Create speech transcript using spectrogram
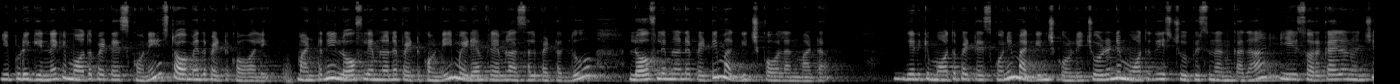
ఇప్పుడు గిన్నెకి మూత పెట్టేసుకొని స్టవ్ మీద పెట్టుకోవాలి. మంటని లో ఫ్లేమ్లోనే పెట్టుకోండి. మీడియం ఫ్లేమ్లో అస్సలు పెట్టద్దు. లో ఫ్లేమ్లోనే పెట్టి మగ్గించుకోవాలన్నమాట. దీనికి మూత పెట్టేసుకొని మగ్గించుకోండి. చూడండి మూత తీసి చూపిస్తున్నాను కదా ఈ సొరకాయల నుంచి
